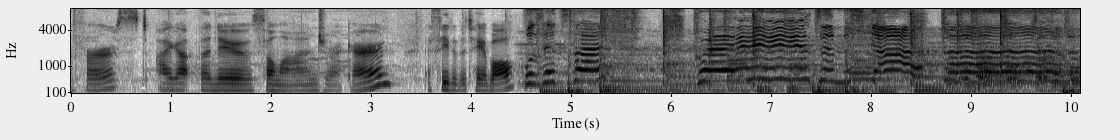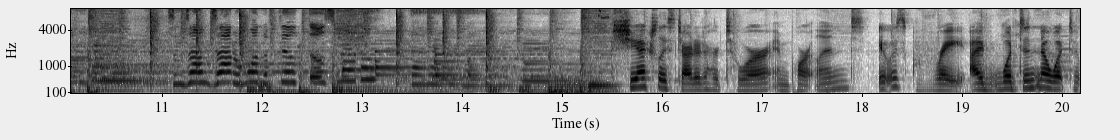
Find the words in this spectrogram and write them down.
I'll first. I got the new Solange record, A Seat at the Table. Well, it's like praise in the sky. Sometimes I don't want to feel those eyes. She actually started her tour in Portland. It was great. I didn't know what to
